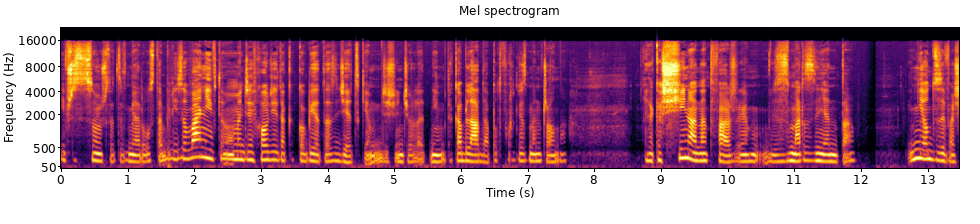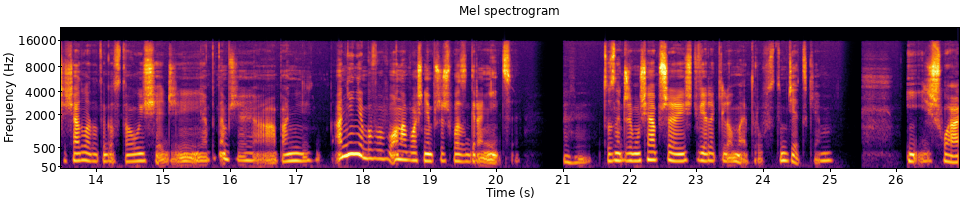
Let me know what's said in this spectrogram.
I wszyscy są już tacy w miarę ustabilizowani. I w tym momencie wchodzi taka kobieta z dzieckiem dziesięcioletnim, taka blada, potwornie zmęczona. I taka sina na twarzy, zmarznięta. Nie odzywa się, siadła do tego stołu i siedzi. I ja pytam się, a pani... A nie, nie, bo ona właśnie przyszła z granicy. Mhm. To znaczy, że musiała przejść wiele kilometrów z tym dzieckiem. I, i szła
